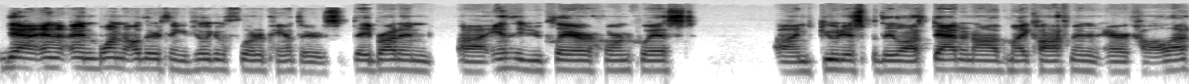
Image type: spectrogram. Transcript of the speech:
Yeah, and and one other thing, if you look at the Florida Panthers, they brought in uh, Anthony Duclair, Hornqvist, uh, and Gudas, but they lost Dadonov, Mike Hoffman, and Erik Haula.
